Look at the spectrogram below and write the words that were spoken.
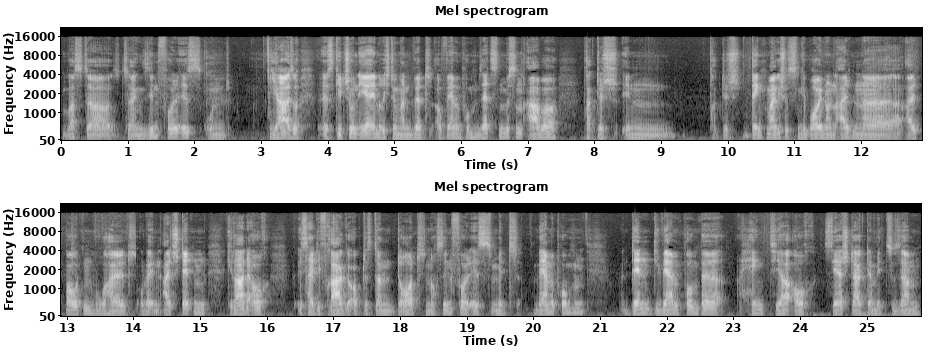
was da sozusagen sinnvoll ist. Und ja, also es geht schon eher in Richtung, man wird auf Wärmepumpen setzen müssen, aber praktisch in praktisch denkmalgeschützten Gebäuden und alten äh, Altbauten, wo halt, oder in Altstädten gerade auch, ist halt die Frage, ob das dann dort noch sinnvoll ist mit Wärmepumpen. Denn die Wärmepumpe hängt ja auch sehr stark damit zusammen,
